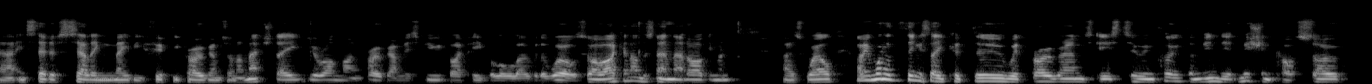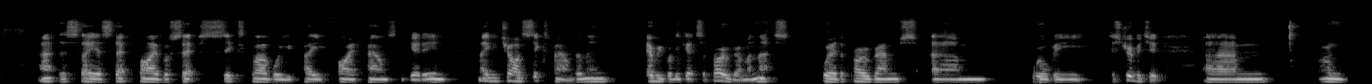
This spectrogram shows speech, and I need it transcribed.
uh, instead of selling maybe 50 programs on a match day, your online program is viewed by people all over the world. So I can understand that argument as well. I mean, one of the things they could do with programs is to include them in the admission costs. So at the say a step five or step six club where you pay five pounds to get in, maybe charge six pounds, and then everybody gets a program, and that's where the programs um, will be distributed. Um, and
